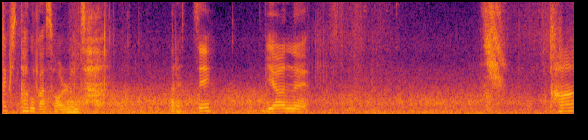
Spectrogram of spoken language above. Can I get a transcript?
택시 타고 가서 얼른 자. 알았지? 미안해. 가.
